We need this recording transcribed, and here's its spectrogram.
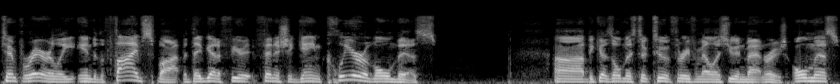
temporarily into the five spot, but they've got to finish a game clear of Ole Miss uh, because Ole Miss took two of three from LSU in Baton Rouge. Ole Miss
